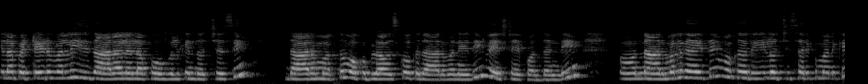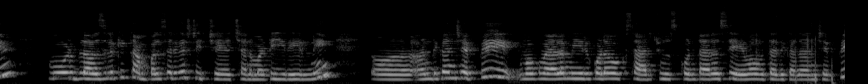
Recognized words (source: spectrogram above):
ఇలా పెట్టేయడం వల్ల ఇది దారాలు ఇలా పోగుల కింద వచ్చేసి దారం మొత్తం ఒక బ్లౌజ్కి ఒక దారం అనేది వేస్ట్ అయిపోద్దండి. నార్మల్గా అయితే ఒక రీల్ వచ్చేసరికి మనకి మూడు బ్లౌజులకి కంపల్సరీగా స్టిచ్ చేయొచ్చు అనమాట ఈ రీల్ని. అందుకని చెప్పి ఒకవేళ మీరు కూడా ఒకసారి చూసుకుంటారు సేవ్ అవుతుంది కదా అని చెప్పి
